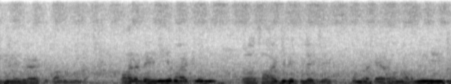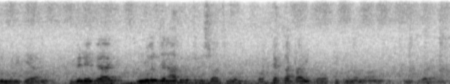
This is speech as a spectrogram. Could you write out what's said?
ഇതിനെതിരായിട്ട് കാണുന്നില്ല. വളരെ ദയനീയമായിട്ടുള്ളൊരു സാഹചര്യത്തിലേക്ക് നമ്മുടെ കേരളം നടന്നു നീങ്ങിക്കൊണ്ടിരിക്കുകയാണ്. ഇതിനെതിരായി മുഴുവൻ ജനാധിപത്യ വിശ്വാസികളും ഒറ്റക്കെട്ടായി പ്രവർത്തിക്കണമെന്നാണ് എനിക്ക് പറയാനുള്ളത്.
